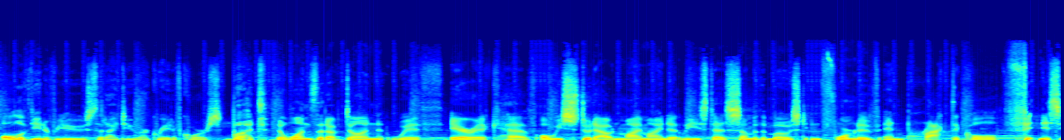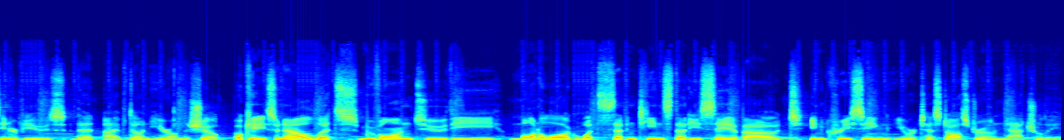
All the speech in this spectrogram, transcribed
all of the interviews that I do are great, of course, but the ones that I've done with Eric have always stood out in my mind, at least, as some of the most informative and practical fitness interviews that I've done here on the show. Okay, so now let's move on to the monologue What 17 Studies Say About Increasing Your Testosterone Naturally.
